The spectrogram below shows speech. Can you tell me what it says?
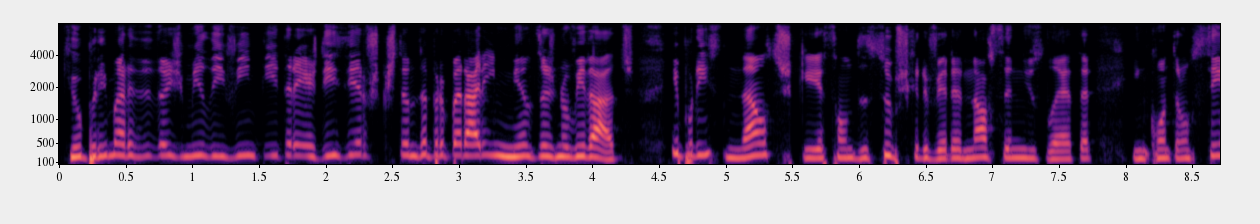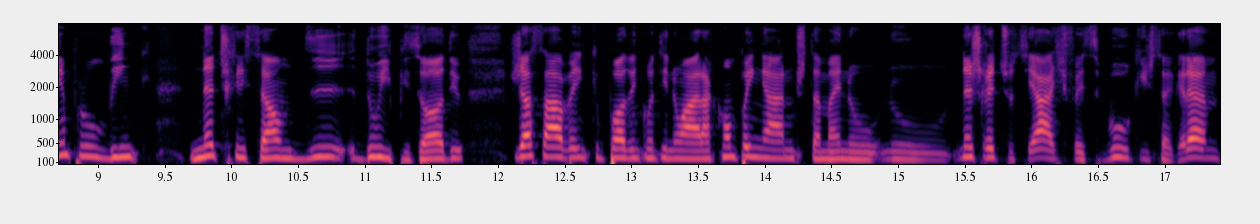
que o primeiro de 2023, dizer-vos que estamos a preparar imensas novidades e por isso não se esqueçam de subscrever a nossa newsletter, encontram sempre o link na descrição de, do episódio. Já sabem que podem continuar a acompanhar-nos também no, no, nas redes sociais, Facebook, Instagram,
